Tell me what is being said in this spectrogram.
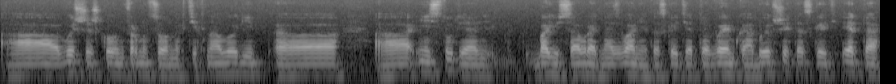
а, Высшая школа информационных технологий, институт, я боюсь соврать название, так сказать, это ВМК бывший, так сказать, это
